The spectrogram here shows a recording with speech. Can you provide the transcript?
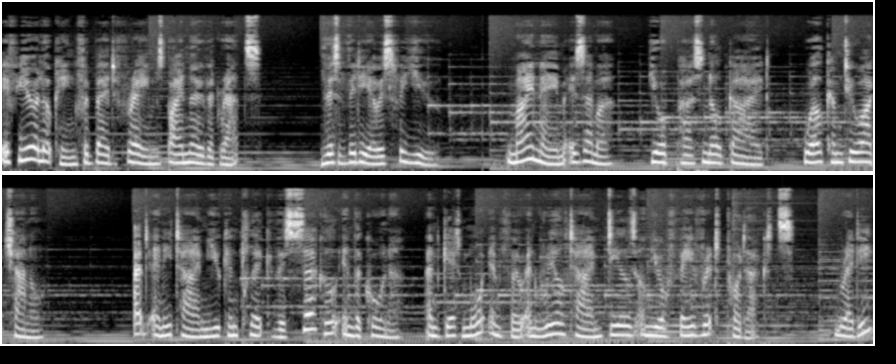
If you're looking for bed frames by Novogratz, this video is for you. My name is Emma, your personal guide. Welcome to our channel. At any time you can click this circle in the corner, and get more info and real-time deals on your favorite products. Ready?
